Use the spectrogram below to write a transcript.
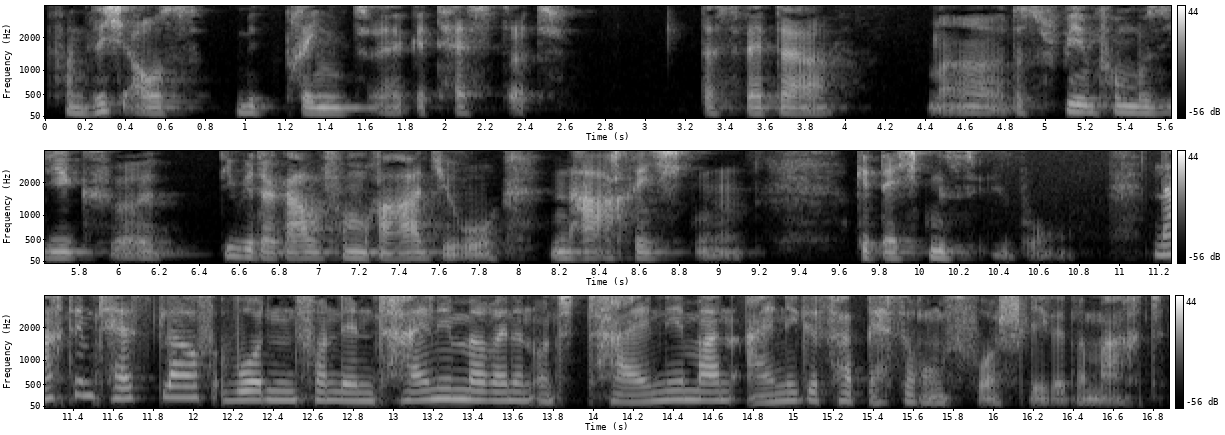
von sich aus mitbringt, äh, getestet. Das Wetter das Spielen von Musik, äh, die Wiedergabe vom Radio, Nachrichten, Gedächtnisübungen. Nach dem Testlauf wurden von den Teilnehmerinnen und Teilnehmern einige Verbesserungsvorschläge gemacht.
